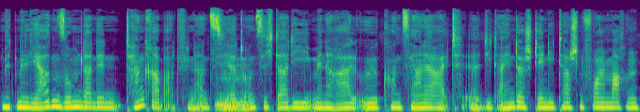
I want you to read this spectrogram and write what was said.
mit Milliardensummen dann den Tankrabatt finanziert mhm. und sich da die Mineralölkonzerne halt, äh, die dahinter stehen, die Taschen voll machen.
